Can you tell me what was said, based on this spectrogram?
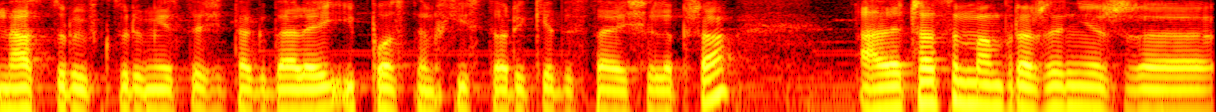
nastrój, w którym jesteś i tak dalej i postęp historii, kiedy staje się lepsza, ale czasem mam wrażenie, że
